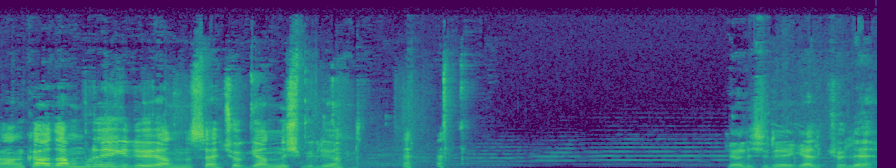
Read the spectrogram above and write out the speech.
Kanka adam buraya gidiyor yalnız. Sen çok yanlış biliyorsun. gel şuraya gel köle.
